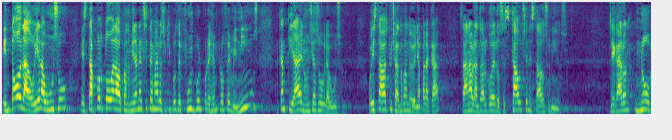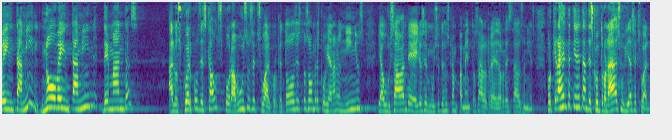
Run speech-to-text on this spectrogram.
en todo lado. Hoy el abuso está por todo lado. Cuando miran el tema de los equipos de fútbol, por ejemplo, femeninos, una cantidad de denuncias sobre abuso. Hoy estaba escuchando cuando venía para acá, estaban hablando algo de los scouts en Estados Unidos. Llegaron 90 mil, 90 mil demandas a los cuerpos de scouts por abuso sexual, porque todos estos hombres cogían a los niños y abusaban de ellos en muchos de esos campamentos alrededor de Estados Unidos. ¿Por qué la gente tiene tan descontrolada su vida sexual?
